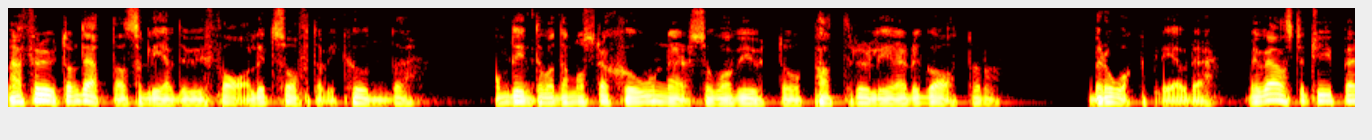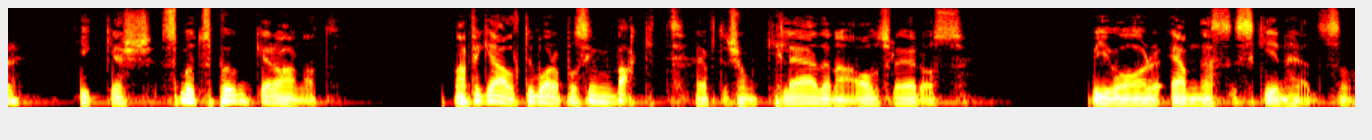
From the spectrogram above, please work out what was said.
Men förutom detta så levde vi farligt så ofta vi kunde. Om det inte var demonstrationer så var vi ute och patrullerade gatorna. Bråk blev det. Med vänstertyper, kickers, smutspunkar och annat. Man fick alltid vara på sin vakt eftersom kläderna avslöjade oss. Vi var ämnes skinheads och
